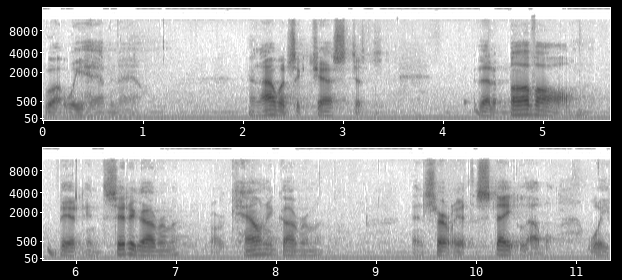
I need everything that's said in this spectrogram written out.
what we have now. And I would suggest that, that above all, be it in city government or county government, and certainly at the state level, we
